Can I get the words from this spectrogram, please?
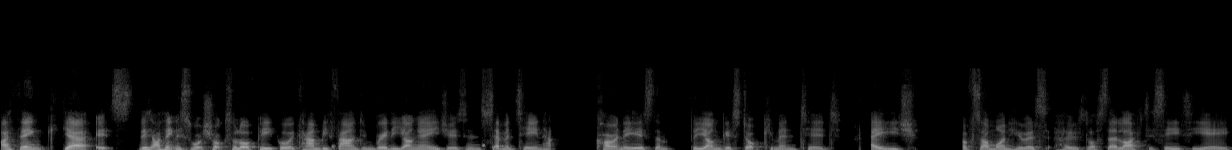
I think yeah, it's this. I think this is what shocks a lot of people. It can be found in really young ages, and 17 currently is the the youngest documented age of someone who has who's lost their life to CTE.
